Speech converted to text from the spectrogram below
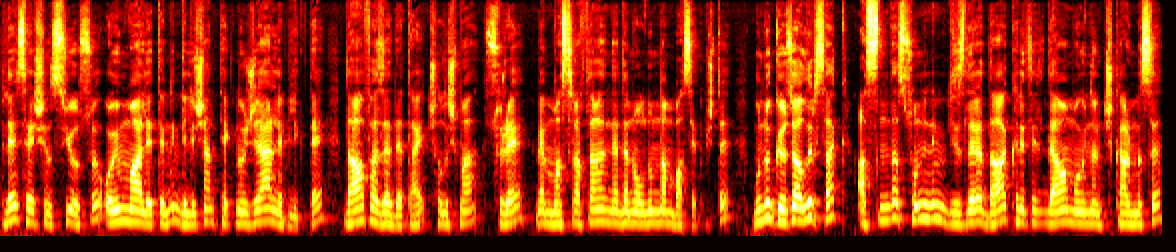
PlayStation CEO'su oyun maliyetlerinin gelişen teknolojilerle birlikte daha fazla detay, çalışma, süre ve masraflarına neden olduğundan bahsetmişti. Bunu göze alırsak aslında Sony'nin bizlere daha kaliteli devam oyunlarını çıkarması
